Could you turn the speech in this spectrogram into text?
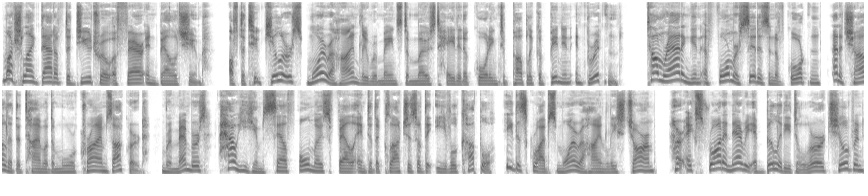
much like that of the Dutroux affair in Belgium. Of the two killers, Myra Hindley remains the most hated according to public opinion in Britain. Tom Radigan, a former citizen of Gorton and a child at the time of the Moor crimes occurred, remembers how he himself almost fell into the clutches of the evil couple. He describes Myra Hindley's charm, her extraordinary ability to lure children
